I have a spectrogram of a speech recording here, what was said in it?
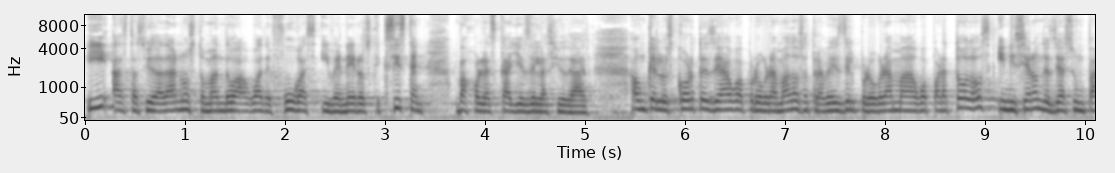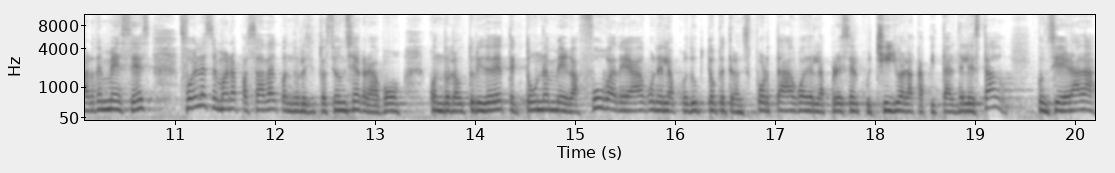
y hasta ciudadanos tomando agua de fugas y veneros que existen bajo las calles de la ciudad. Aunque los cortes de agua programados a través del programa Agua para Todos iniciaron desde hace un par de meses, fue la semana pasada cuando les situación se agravó cuando la autoridad detectó una megafuga de agua en el acueducto que transporta agua de la presa El Cuchillo a la capital del estado, considerada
